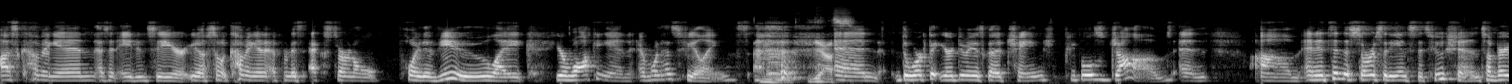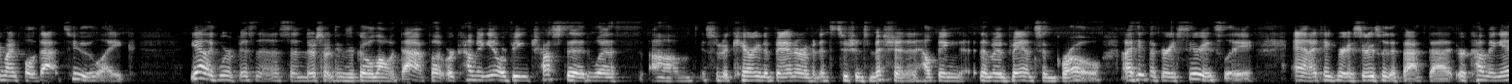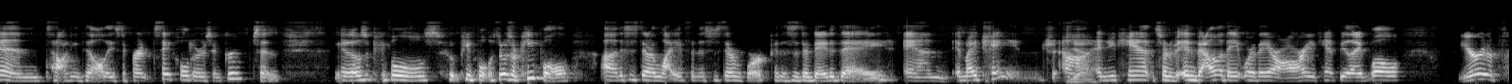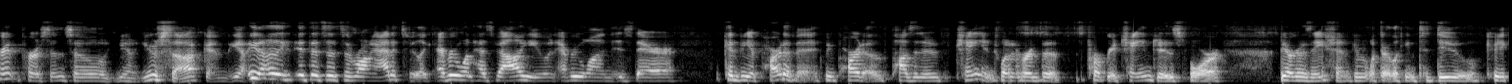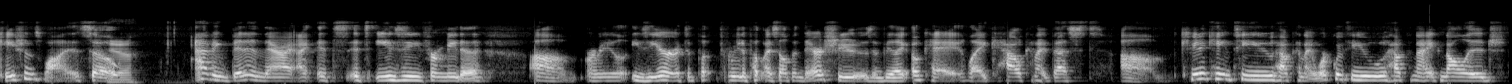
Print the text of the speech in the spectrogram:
us coming in as an agency or you know someone coming in from this external point of view, like you're walking in, everyone has feelings. Mm, yes. and the work that you're doing is going to change people's jobs. And, um, and it's in the service of the institution. So I'm very mindful of that too. Like, yeah, like we're a business and there's certain things that go along with that, but we're coming in, we're being trusted with um, sort of carrying the banner of an institution's mission and helping them advance and grow. And I take that very seriously. And I take very seriously the fact that you're coming in, talking to all these different stakeholders and groups and you know, those are people's who people. Those are people. Uh, this is their life, and this is their work, and this is their day to day, and it might change. Uh, yeah. And you can't sort of invalidate where they are. You can't be like, well, you're a print person, so you know you suck, and you know, you know it, it's it's a wrong attitude. Like everyone has value, and everyone is there can be a part of it. It can be part of positive change, whatever the appropriate change is for the organization, given what they're looking to do communications wise. So. Yeah having been in there, I, I, it's it's easy for me to, um, or easier to put for me to put myself in their shoes and be like, okay, like how can I best um, communicate to you? How can I work with you? How can I acknowledge,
